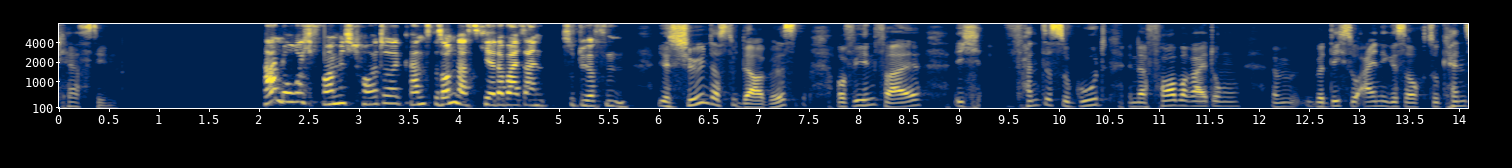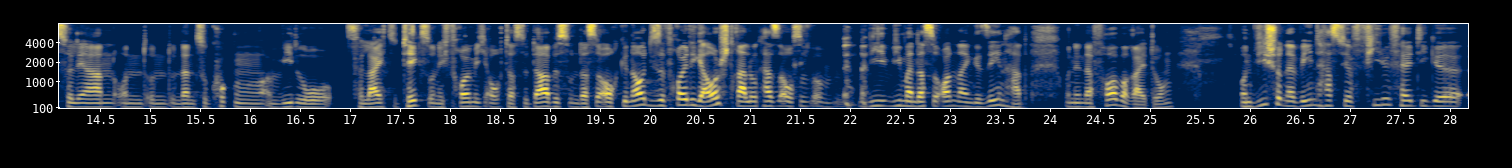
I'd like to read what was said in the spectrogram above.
Kerstin. Hallo, ich freue mich heute ganz besonders hier dabei sein zu dürfen. Ja, schön, dass du da bist. Auf jeden Fall. Ich fand es so gut in der Vorbereitung ähm, über dich so einiges auch so kennenzulernen und, und, und dann zu gucken, wie du vielleicht so tickst. Und ich freue mich auch, dass du da bist und dass du auch genau diese freudige Ausstrahlung hast, auch so, wie, wie man das so online gesehen hat und in der Vorbereitung. Und wie schon erwähnt, hast du ja vielfältige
